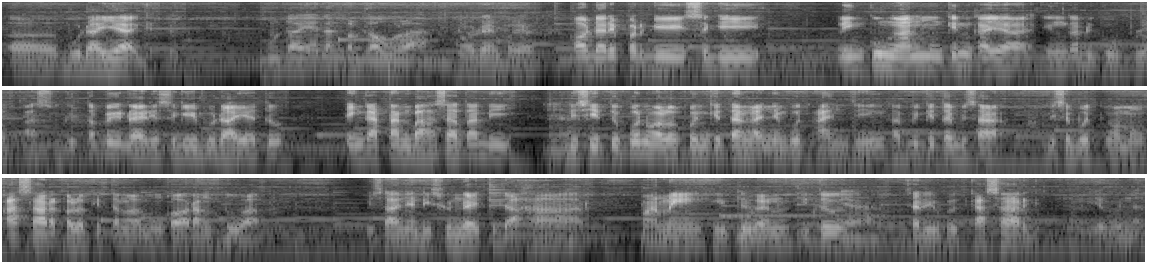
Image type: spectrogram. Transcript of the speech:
eh, budaya gitu. budaya dan pergaulan Kalau dari kalau dari pergi segi lingkungan mungkin kayak yang tadi goblok asu gitu. Tapi dari segi budaya tuh tingkatan bahasa tadi Ya. di situ pun walaupun kita nggak nyebut anjing tapi kita bisa disebut ngomong kasar kalau kita ngomong ke orang tua. Misalnya di Sunda itu dahar, maneh gitu Hmm. kan. Itu ya bisa disebut kasar gitu. Ya benar.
